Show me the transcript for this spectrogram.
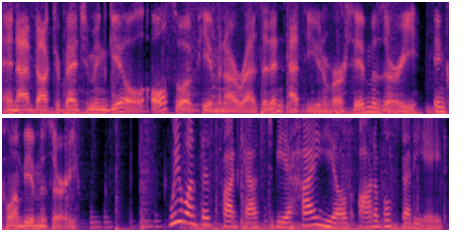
And I'm Dr. Benjamin Gill, also a PM&R resident at the University of Missouri in Columbia, Missouri. We want this podcast to be a high yield, audible study aid.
